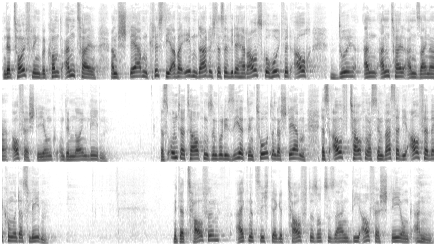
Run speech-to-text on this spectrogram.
Und der Täufling bekommt Anteil am Sterben Christi, aber eben dadurch, dass er wieder herausgeholt wird, auch Anteil an seiner Auferstehung und dem neuen Leben. Das Untertauchen symbolisiert den Tod und das Sterben, das Auftauchen aus dem Wasser, die Auferweckung und das Leben. Mit der Taufe eignet sich der Getaufte sozusagen die Auferstehung an.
